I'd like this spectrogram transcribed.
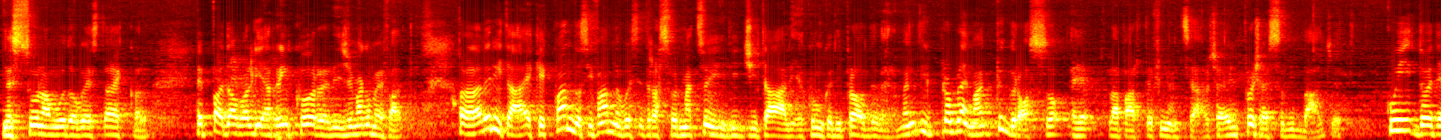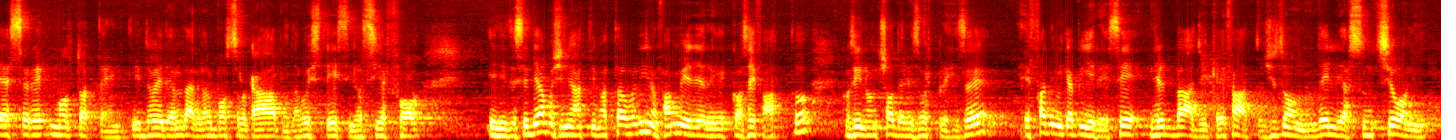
Nessuno ha avuto questa, eccola. E poi dopo lì a rincorrere dice ma come hai fatto? Allora la verità è che quando si fanno queste trasformazioni digitali e comunque di product development, il problema più grosso è la parte finanziaria, cioè il processo di budget Qui dovete essere molto attenti, dovete andare dal vostro capo, da voi stessi, dal CFO e dite sediamoci un attimo a tavolino, fammi vedere che cosa hai fatto, così non ho delle sorprese e fatemi capire se nel budget che hai fatto ci sono delle assunzioni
